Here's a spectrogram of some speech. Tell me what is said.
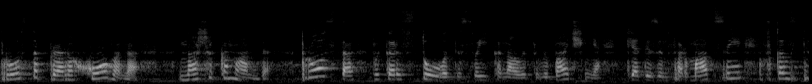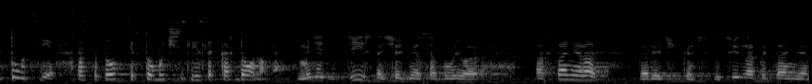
просто прорахована наша команда. Просто використовувати свої канали телебачення для дезінформації в конституції посадовців, в тому числі за кордоном. Мені дійсно сьогодні особливо останній раз, до речі, конституційне питання.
